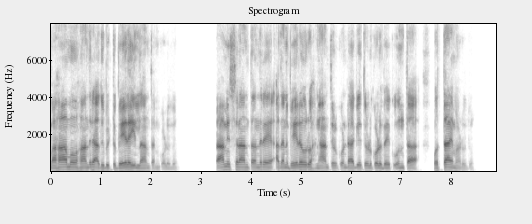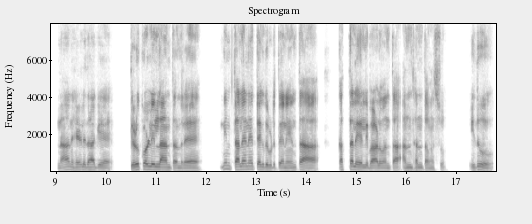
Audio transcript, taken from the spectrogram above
ಮಹಾಮೋಹ ಅಂದ್ರೆ ಅದು ಬಿಟ್ಟು ಬೇರೆ ಇಲ್ಲ ಅಂತ ಅನ್ಕೊಳ್ಳುದು ತಾಮಿಸ್ರ ಅಂತಂದ್ರೆ ಅದನ್ನು ಬೇರೆಯವರು ನಾನ್ ತಿಳ್ಕೊಂಡ ಹಾಗೆ ತಿಳ್ಕೊಳ್ಬೇಕು ಅಂತ ಒತ್ತಾಯ ಮಾಡುದು ನಾನು ಹೇಳಿದ ಹಾಗೆ ತಿಳ್ಕೊಳ್ಳಿಲ್ಲ ಅಂತಂದ್ರೆ ನಿಮ್ ತಲೆನೇ ತೆಗೆದು ಬಿಡ್ತೇನೆ ಅಂತ ಕತ್ತಲೆಯಲ್ಲಿ ಬಾಳುವಂತ ಅಂಧನ್ ತಮಸ್ಸು ಇದು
